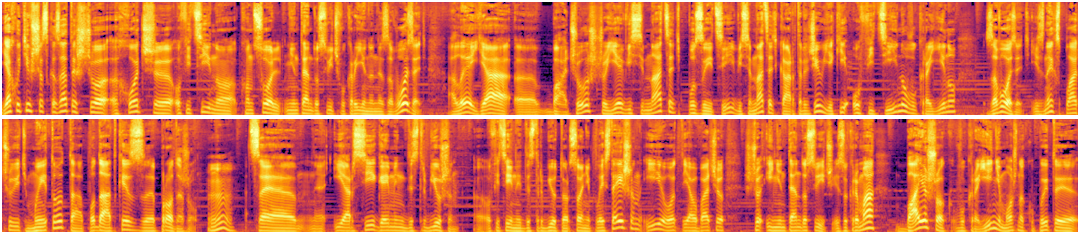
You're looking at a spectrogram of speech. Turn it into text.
Я хотів ще сказати, що, е, хоч е, офіційно консоль Nintendo Switch в Україну не завозять, але я е, бачу, що є 18 позицій, 18 картриджів, які офіційно в Україну завозять, і з них сплачують мито та податки з продажу. Mm. Це ERC Gaming Distribution, офіційний дистриб'ютор Sony PlayStation, і от я бачу, що і Nintendo Switch. І, зокрема, Bioshock в Україні можна купити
